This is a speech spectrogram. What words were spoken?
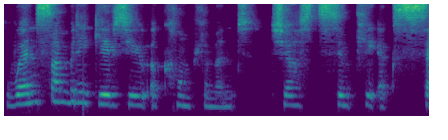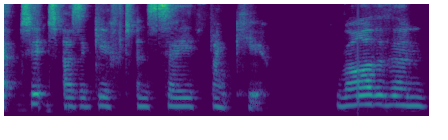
when somebody gives you a compliment, just simply accept it as a gift and say thank you, rather than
